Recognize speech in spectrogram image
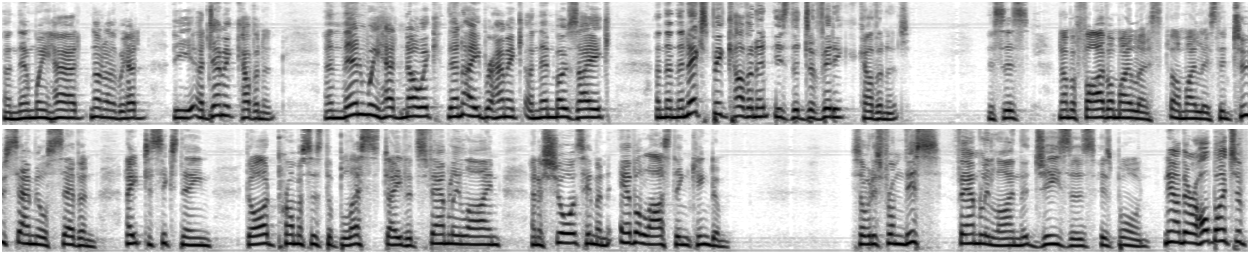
and then we had no, no, we had the Adamic covenant, and then we had Noahic, then Abrahamic, and then Mosaic, and then the next big covenant is the Davidic covenant. This is number five on my list. On my list, in two Samuel seven eight to sixteen, God promises to bless David's family line and assures him an everlasting kingdom. So it is from this family line that Jesus is born. Now there are a whole bunch of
